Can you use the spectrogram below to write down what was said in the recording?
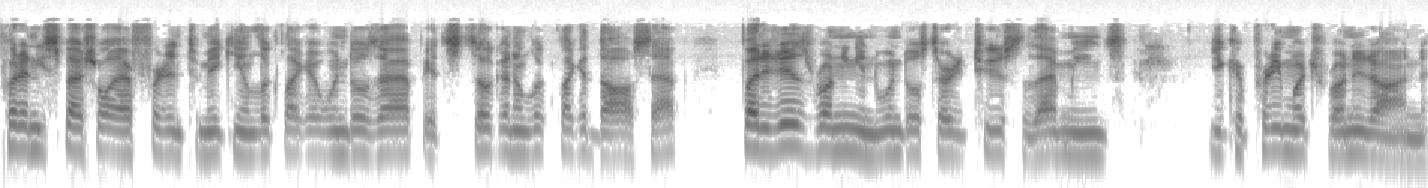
put any special effort into making it look like a Windows app. It's still going to look like a DOS app, but it is running in Windows 32, so that means you could pretty much run it on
